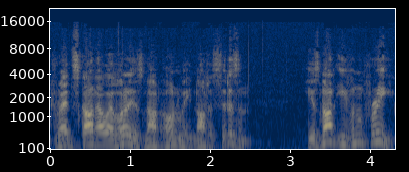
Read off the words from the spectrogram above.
Dred Scott, however, is not only not a citizen, he is not even free.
